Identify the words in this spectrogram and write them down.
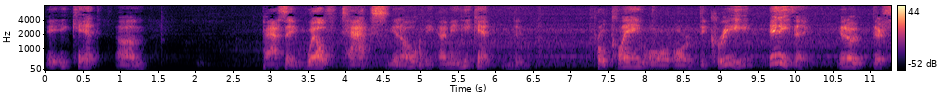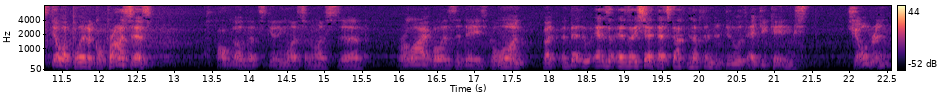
He, he can't um, pass a wealth tax, you know. I mean, he can't d- proclaim or, or decree anything. You know, there's still a political process, although that's getting less and less uh, reliable as the days go on. But as, as I said, that's got nothing to do with educating children.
